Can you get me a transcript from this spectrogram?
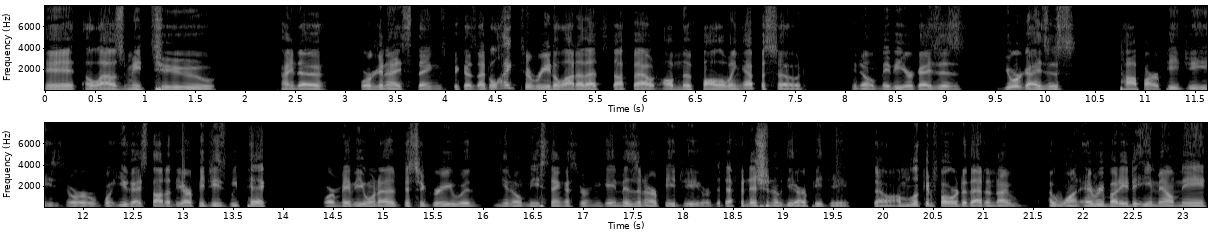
it allows me to kind of organize things because I'd like to read a lot of that stuff out on the following episode. You know, maybe your guys's your guys's top RPGs or what you guys thought of the RPGs we picked, or maybe you want to disagree with you know me saying a certain game is an RPG or the definition of the RPG. So I'm looking forward to that, and I I want everybody to email me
